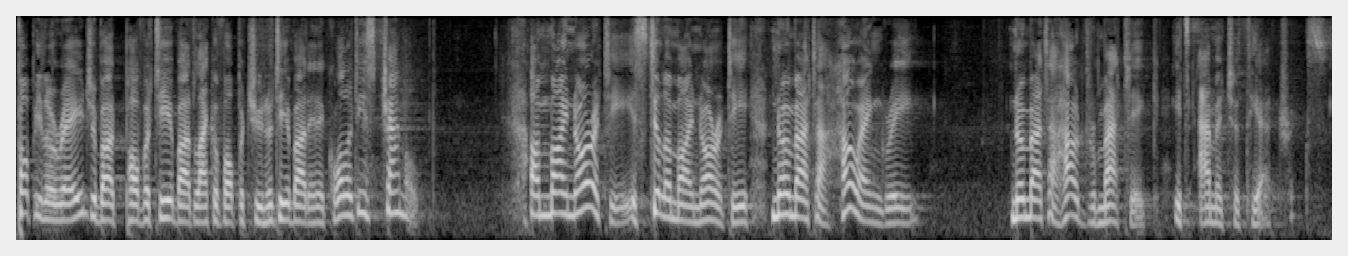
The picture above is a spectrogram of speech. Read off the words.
Popular rage about poverty, about lack of opportunity, about inequality is channeled. A minority is still a minority, no matter how angry no matter how dramatic its amateur theatrics.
